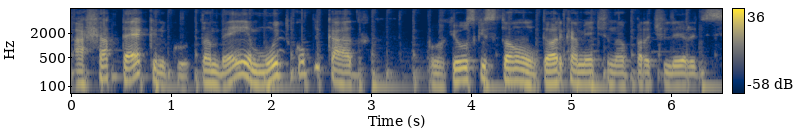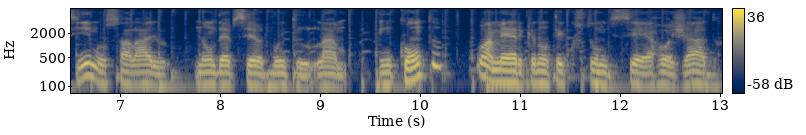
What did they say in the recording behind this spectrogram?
achar técnico também é muito complicado porque os que estão teoricamente na prateleira de cima, o salário não deve ser muito lá em conta. O América não tem costume de ser arrojado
